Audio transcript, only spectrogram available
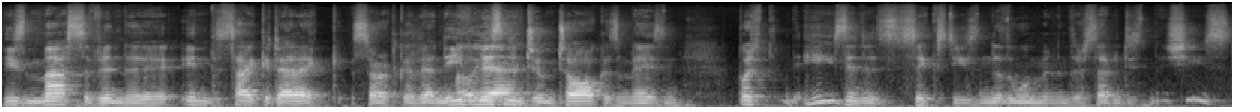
he's massive in the in the psychedelic circle, and even Oh, yeah. listening to him talk is amazing. But he's in his sixties, another woman in their seventies. She's.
